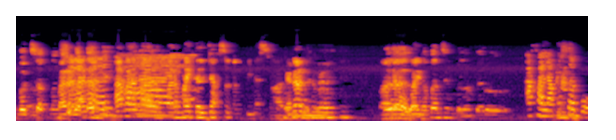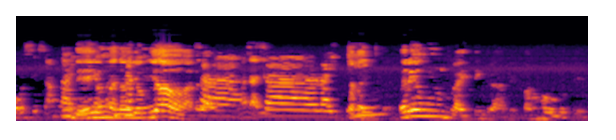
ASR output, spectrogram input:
bagsak ng parang, sulatan ano, eh. ah, parang, parang, parang Michael Jackson ng Pinas. Mga ganun. Wala ganun lang, vibe. napansin ko lang, pero Akala ko sa boses ang layo. hindi, yung ano, yung, yung, oo nga, sa, Malayo. sa Tsaka, writing. pero yung writing, grabe, pang hugot eh.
